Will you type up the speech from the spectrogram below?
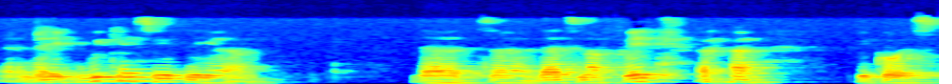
And we can see the uh, that uh, that's not fake because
